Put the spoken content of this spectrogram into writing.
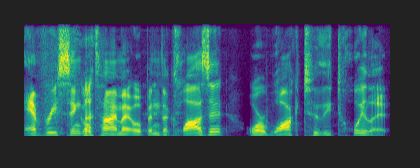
every single time I open the closet or walk to the toilet,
